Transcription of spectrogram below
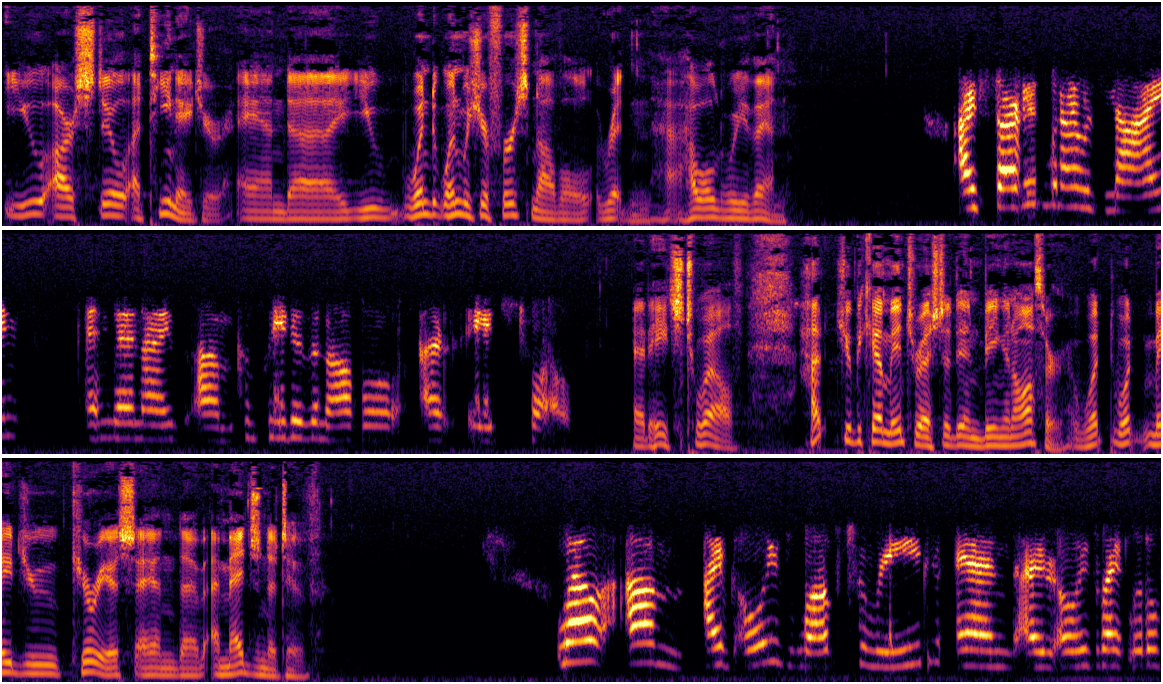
you are still a teenager. And uh, you when when was your first novel written? How old were you then? I started when I was nine, and then I um, completed the novel at age twelve. At age twelve, how did you become interested in being an author? What what made you curious and uh, imaginative? Well, um, I've always loved to read, and I always write little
